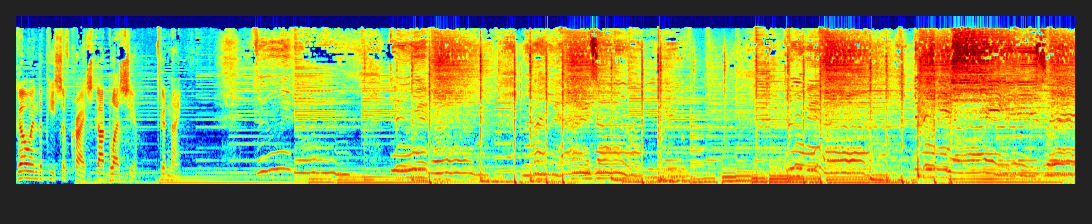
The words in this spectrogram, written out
Go in the peace of Christ. God bless you. Good night. Through it all, through it all, my eyes are on you. Through it all, through it all, where.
